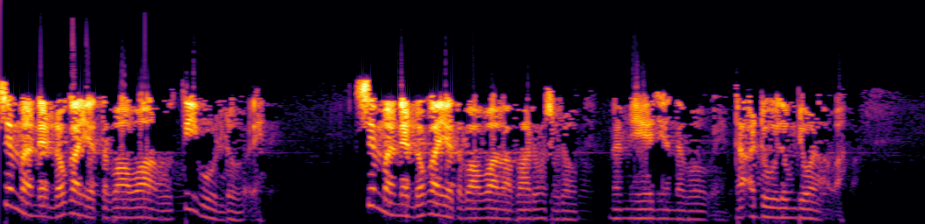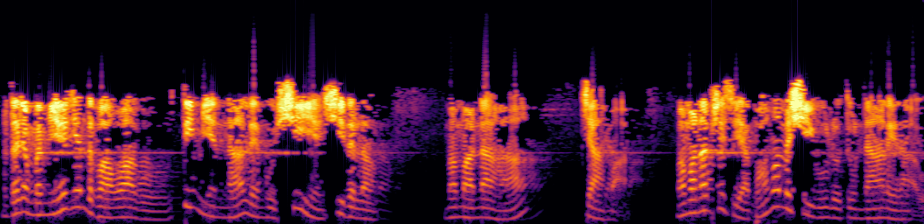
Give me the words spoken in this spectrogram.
စစ်မှန်တဲ့လောကရဲ့သဘာဝကိုသိဖို့လိုတယ်စစ်မှန်တဲ့လောကရဲ့သဘာဝကဘာတုံးဆိုတော့မမြဲခြင်းသဘောပဲဒါအတူဆုံးပြောတာပါဒါကြောင့်မမြဲခြင်းသဘာဝကိုသိမြင်နားလည်မှုရှိရင်ရှိသလောက်မမနာဟာကြာမှာ မမနာဖြစ်เสียဘာမှမရှိဘူးလို့သူနားလေတာ哦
